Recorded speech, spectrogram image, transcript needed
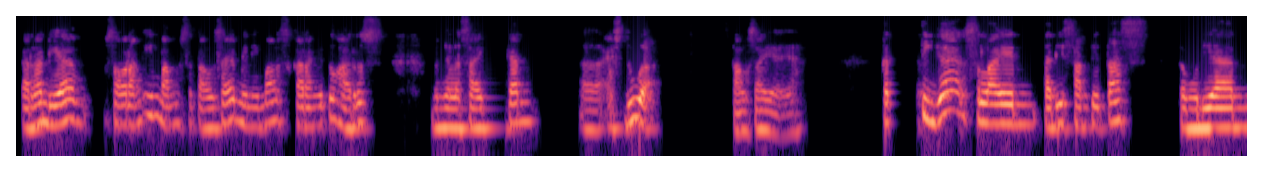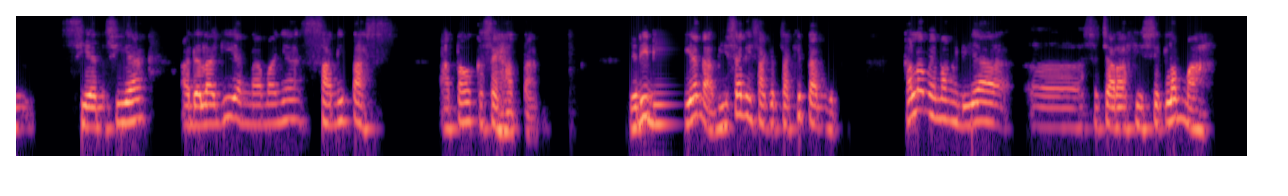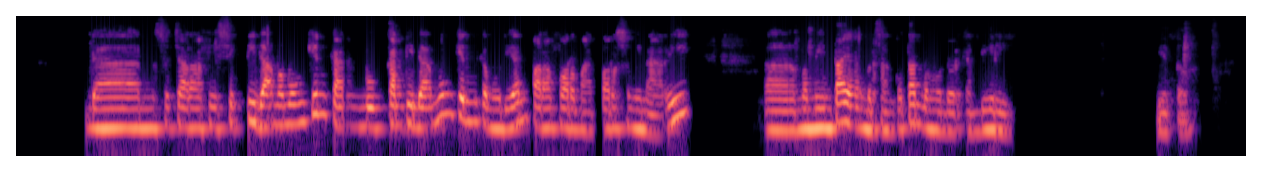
Karena dia seorang imam, setahu saya minimal sekarang itu harus menyelesaikan eh, S2, tahu saya ya. Ketiga, selain tadi sanktitas, kemudian siensia, ada lagi yang namanya sanitas atau kesehatan. Jadi dia nggak bisa nih sakit-sakitan gitu. Kalau memang dia uh, secara fisik lemah dan secara fisik tidak memungkinkan, bukan tidak mungkin kemudian para formator seminari uh, meminta yang bersangkutan mengundurkan diri. Gitu.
